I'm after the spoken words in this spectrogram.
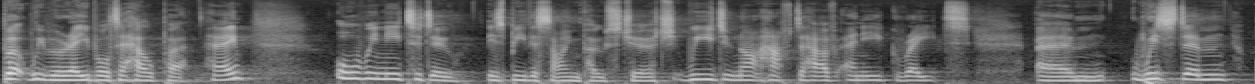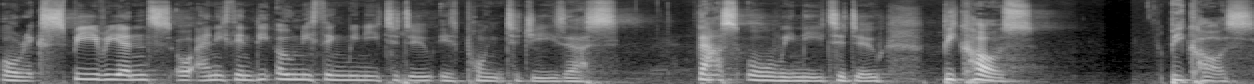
but we were able to help her. Hey? All we need to do is be the signpost church. We do not have to have any great um, wisdom or experience or anything. The only thing we need to do is point to Jesus. That's all we need to do. Because, because,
